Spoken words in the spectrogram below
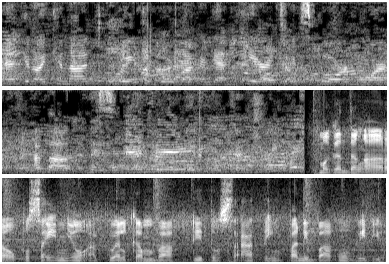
And, you know, I cannot wait to go back again here to explore more about this beautiful, beautiful country. Magandang araw po sa inyo at welcome back dito sa ating panibagong video.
